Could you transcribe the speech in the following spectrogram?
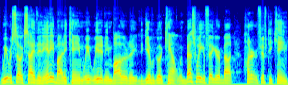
we were so excited that anybody came, we, we didn't even bother to, to give a good count. The best we could figure, about 150 came.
